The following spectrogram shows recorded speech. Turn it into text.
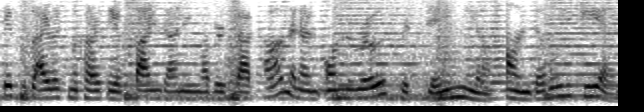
this is Iris McCarthy of FineDiningLovers.com, and I'm on the road with Dane Neal on WGN.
